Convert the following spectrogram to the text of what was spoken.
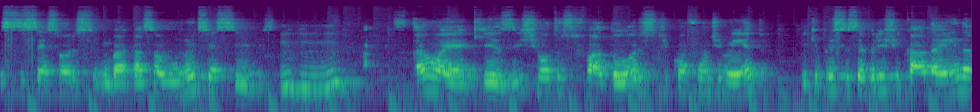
esses sensores embarcados são muito sensíveis. Uhum. A questão é que existem outros fatores de confundimento e que precisa ser verificado ainda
